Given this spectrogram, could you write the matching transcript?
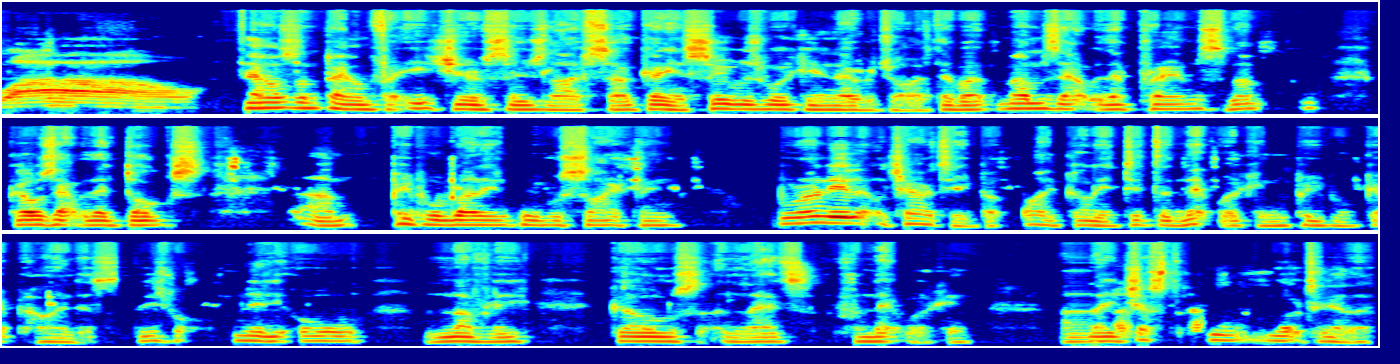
Wow thousand pound for each year of Sue's life. So again, Sue was working in overdrive. There were mums out with their prams, mum, girls out with their dogs, um, people running, people cycling. We're only a little charity, but by golly, did the networking people get behind us? These were nearly all lovely girls and lads from networking, and they just all work together.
